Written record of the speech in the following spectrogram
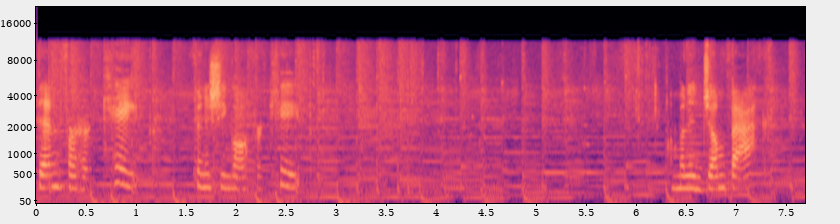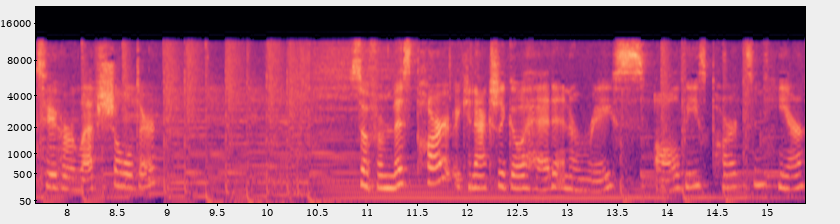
Then for her cape, finishing off her cape, I'm gonna jump back to her left shoulder so from this part, we can actually go ahead and erase all these parts in here.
